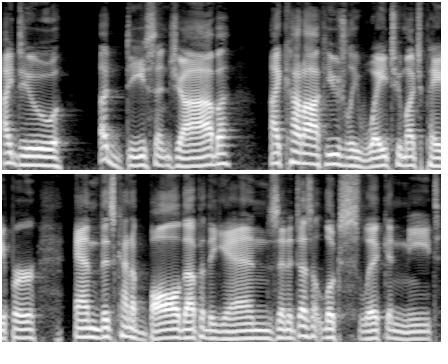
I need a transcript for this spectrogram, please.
I do a decent job. I cut off usually way too much paper and this kind of balled up at the ends and it doesn't look slick and neat.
